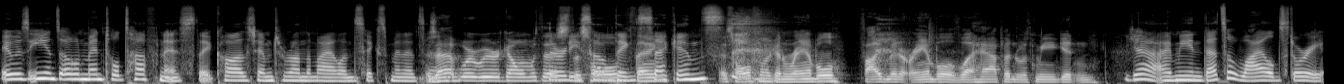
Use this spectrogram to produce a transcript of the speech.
It was Ian's own mental toughness that caused him to run the mile in six minutes. Is that where we were going with this? thirty this whole something thing? seconds? This whole fucking ramble, five minute ramble of what happened with me getting Yeah, I mean that's a wild story.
